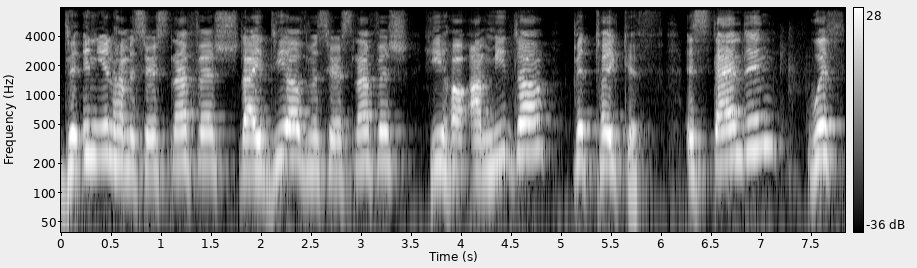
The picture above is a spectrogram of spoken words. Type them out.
The Inyan HaMesiris Nefesh, the idea of Mesiris Nefesh, he ha'amida b'toikif, is standing with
